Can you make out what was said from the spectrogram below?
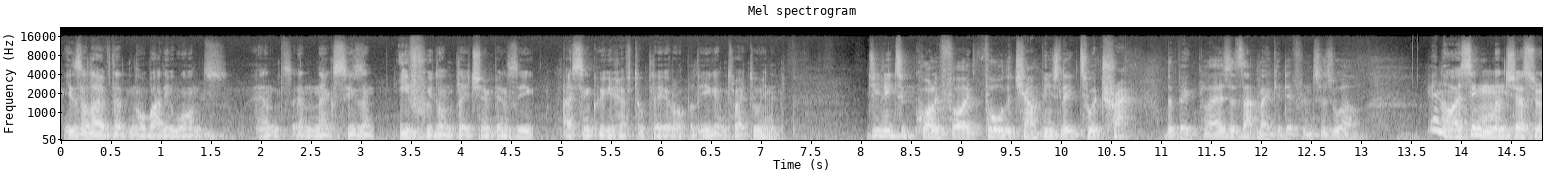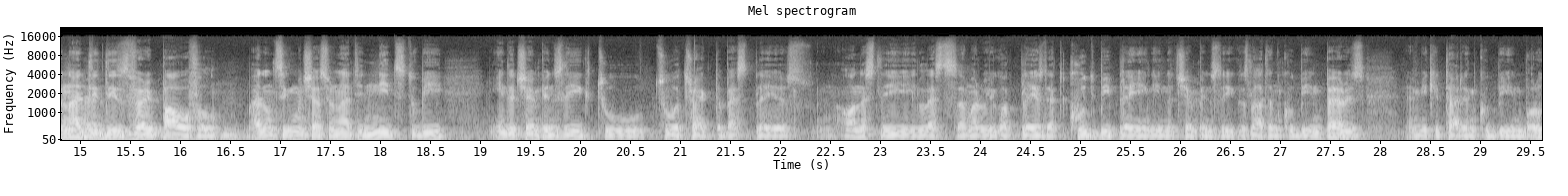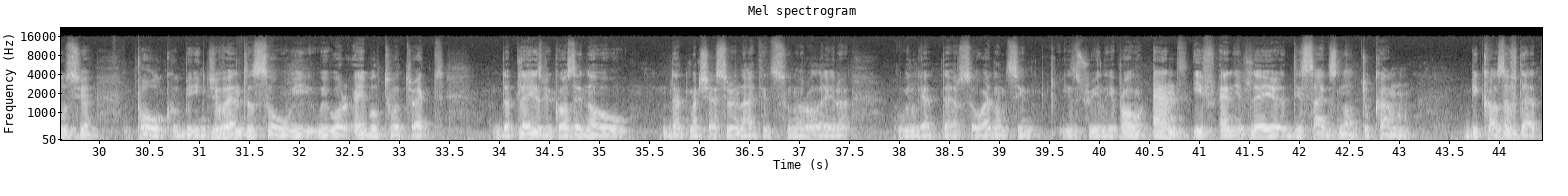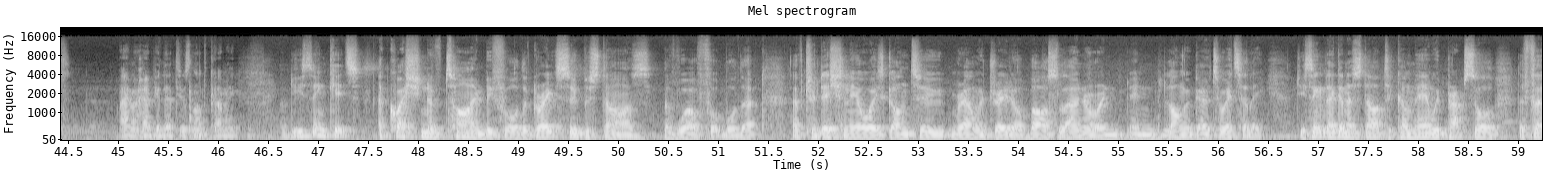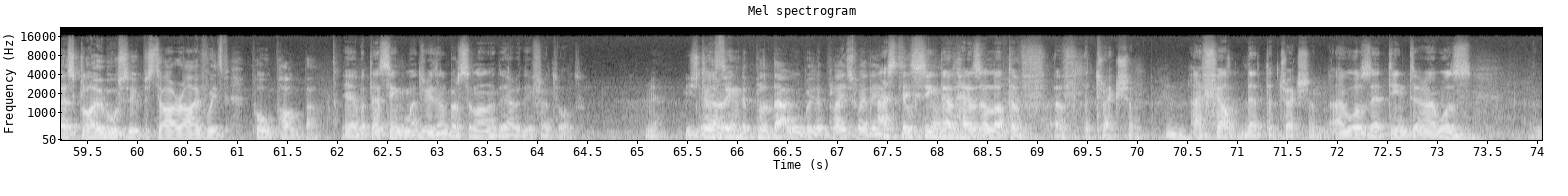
is a life that nobody wants. And and next season, if we don't play Champions League, I think we have to play Europa League and try to win it. Do you need to qualify for the Champions League to attract the big players? Does that make a difference as well? You know, I think Manchester United yeah. is very powerful. Mm. I don't think Manchester United needs to be in the Champions League to to attract the best players. Honestly, last summer we got players that could be playing in the Champions League. Zlatan could be in Paris, and Mkhitaryan could be in Borussia, Paul could be in Juventus. So we, we were able to attract the players because they know that Manchester United sooner or later will get there. So I don't think it's really a problem. And if any player decides not to come because of that, I'm happy that he's not coming. Do you think it's a question of time before the great superstars of world football that have traditionally always gone to Real Madrid or Barcelona or in, in long ago to Italy? Do you think they're going to start to come here? We perhaps saw the first global superstar arrive with Paul Pogba. Yeah, but I think Madrid and Barcelona they are a different world. Yeah. You still are, think the, that will be the place where they? I still think that has a lot of, of attraction. Mm. I felt that attraction. I was at Inter. I was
